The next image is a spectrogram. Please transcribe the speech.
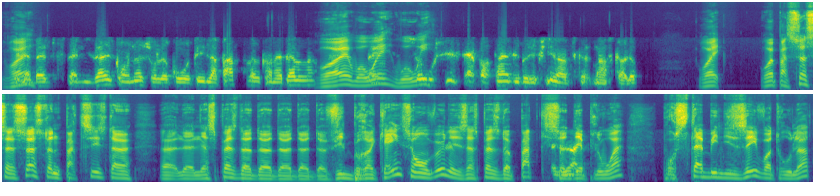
Ouais. la belle petite manivelle qu'on a sur le côté de la là, qu'on appelle. Là. Ouais, ouais, ouais, Ben, ouais, ça oui. aussi, c'est important de lubrifier dans ce, cas- dans ce cas-là. Oui. Oui, parce que ça, c'est ça, c'est une partie, c'est un, euh, le- l'espèce de, de, de, de, de vilebrequin, si on veut, les espèces de pattes qui se déploient pour stabiliser votre roulotte.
